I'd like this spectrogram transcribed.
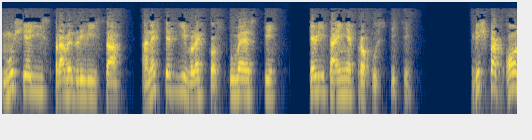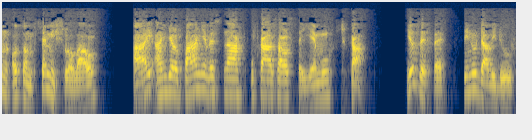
muž její spravedlivý sa a nechtěl jí v lehkost uvésti, chtěl tajně propustiti. Když pak on o tom přemýšloval, aj anděl páně ve snách ukázal se jemu, řka. Josefe, synu Davidův,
